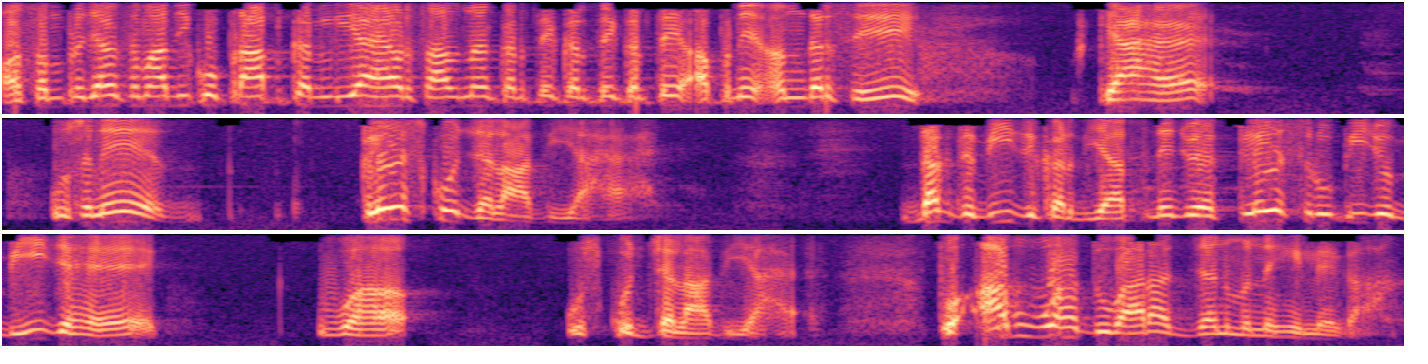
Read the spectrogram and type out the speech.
और संप्रजान समाधि को प्राप्त कर लिया है और साधना करते करते करते अपने अंदर से क्या है, उसने क्लेश को जला दिया है। दग्ध बीज कर दिया। अपने जो है क्लेश रूपी जो बीज है, वह उसको जला दिया है। तो अब वह दोबारा जन्म नहीं लेगा।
